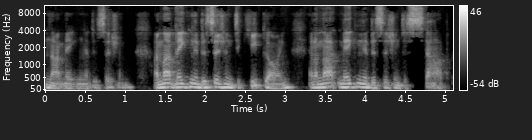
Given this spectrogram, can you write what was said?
not making a decision. I'm not making a decision to keep going, and I'm not making a decision to stop.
